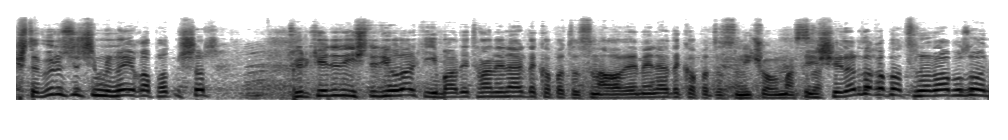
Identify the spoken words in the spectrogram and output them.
İşte virüs için neyi kapatmışlar? Türkiye'de de işte diyorlar ki ibadethaneler de kapatılsın, AVM'ler de kapatılsın hiç olmazsa. E, şeyleri de kapatsınlar abi o zaman.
